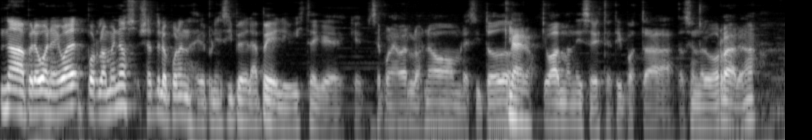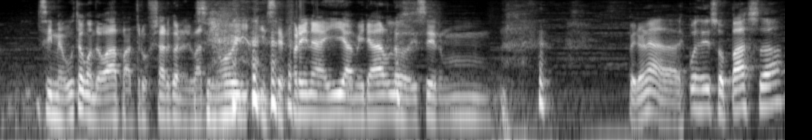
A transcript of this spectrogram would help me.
No, pero bueno, igual por lo menos ya te lo ponen desde el principio de la peli, ¿viste? Que, que se pone a ver los nombres y todo. Claro. Que Batman dice, este tipo está, está haciendo algo raro, ¿no? Sí, me gusta cuando va a patrullar con el batimóvil y se frena ahí a mirarlo y decir, "Mm, Pero nada, después de eso pasa,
